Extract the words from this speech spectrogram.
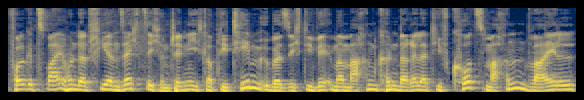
Folge 264 und Jenny, ich glaube, die Themenübersicht, die wir immer machen, können wir relativ kurz machen, weil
